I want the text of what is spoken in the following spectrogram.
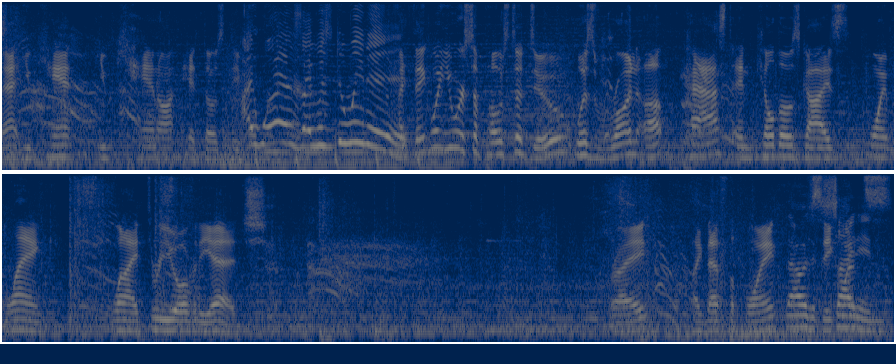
Matt, you can't, you cannot hit those people. I was, I was doing it. I think what you were supposed to do was run up past and kill those guys point blank when I threw you over the edge. right? Like that's the point. That was sequence.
